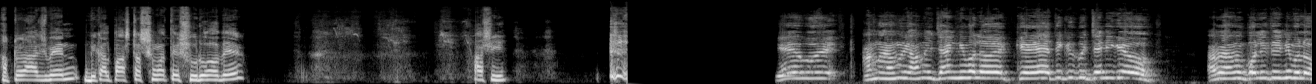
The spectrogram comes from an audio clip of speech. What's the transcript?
আপনারা আসবেন, বিকাল পাঁচটার সময় শুরু হবে। আসি। আমি আমি আমি জানি বলো কে এদিকে জানি কেউ আমি আমি বলি দিইনি বলো।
